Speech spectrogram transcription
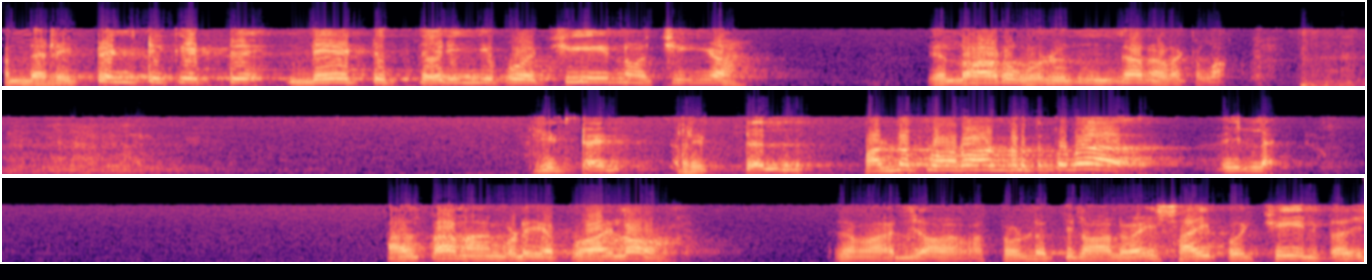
அந்த ரிட்டர்ன் டிக்கெட்டு டேட்டு தெரிஞ்சு போச்சுன்னு வச்சுங்க. எல்லாரும் ஒழுங்காக நடக்கலாம். ரிட்டர்ன் ரிட்டர்ன் பண்ண போகிறோன்றது கூட இல்லை. அதுதான் நான் கூட எப்போயிலும் இந்த மாதிரி தொண்ணூத்தி நாலு வயசு போச்சு. இந்த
